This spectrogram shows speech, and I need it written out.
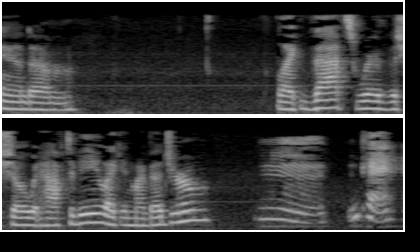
and um, like that's where the show would have to be, like in my bedroom. Hmm. Okay.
